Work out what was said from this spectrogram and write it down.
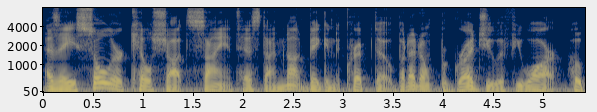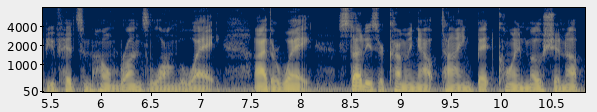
As a solar killshot scientist, I'm not big into crypto, but I don't begrudge you if you are. Hope you've hit some home runs along the way. Either way, studies are coming out tying Bitcoin motion up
